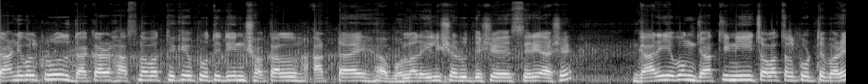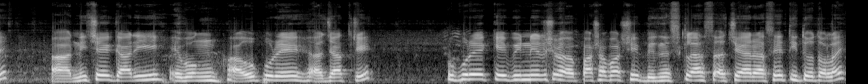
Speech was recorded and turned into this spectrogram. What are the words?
কার্নিভাল ক্রুজ ঢাকার হাসনাবাদ থেকে প্রতিদিন সকাল আটটায় ভোলার ইলিশার উদ্দেশ্যে সেরে আসে। গাড়ি এবং যাত্রী নিয়ে চলাচল করতে পারে। নিচে গাড়ি এবং উপরে যাত্রী। উপরে কেবিনের পাশাপাশি বিজনেস ক্লাস চেয়ার আছে তৃতীয় তলায়,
